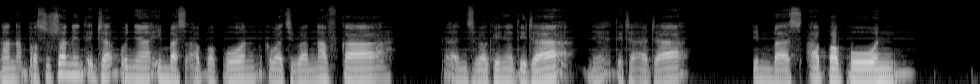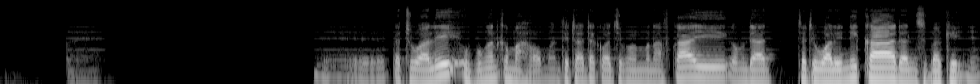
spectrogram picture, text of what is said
Nah, anak persusuan ini tidak punya imbas apa pun, kewajiban nafkah dan sebagainya tidak, ya, tidak ada imbas apa pun eh, kecuali hubungan kemahroman, tidak ada kewajiban menafkahi, kemudian jadi wali nikah dan sebagainya.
